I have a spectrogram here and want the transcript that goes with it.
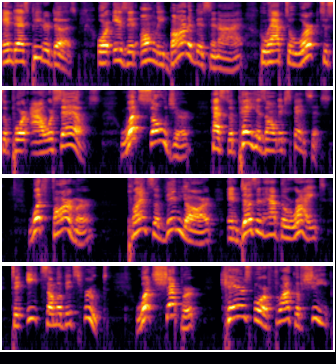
and as Peter does? Or is it only Barnabas and I who have to work to support ourselves?" What soldier has to pay his own expenses? What farmer plants a vineyard and doesn't have the right to eat some of its fruit? What shepherd cares for a flock of sheep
